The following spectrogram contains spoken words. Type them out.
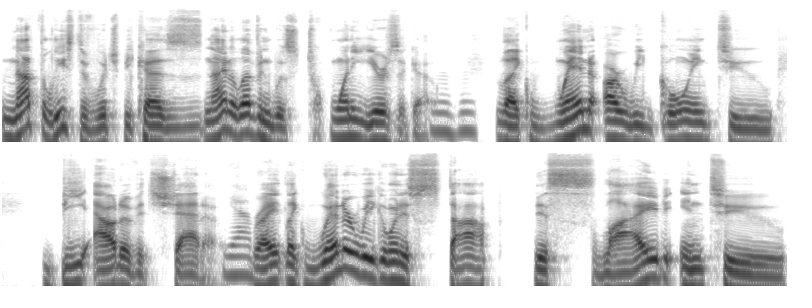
not the least of which because 9-11 was 20 years ago Mhm. like when are we going to be out of its shadow Yeah. right like when are we going to stop this slide into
